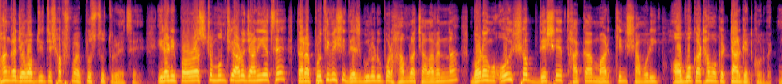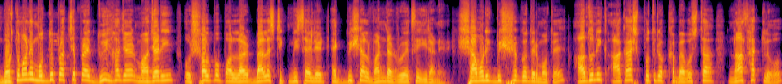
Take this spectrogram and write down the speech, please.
ভাঙ্গা জবাব দিতে সবসময় প্রস্তুত রয়েছে। ইরানি পররাষ্ট্রমন্ত্রী আরও জানিয়েছে, তারা প্রতিবেশী দেশগুলোর উপর হামলা চালাবেন না, বরং ওই সব দেশে থাকা মার্কিন সামরিক অবকাঠামোকে টার্গেট করবে বর্তমানে মধ্যপ্রাচ্যে প্রায় দুই হাজার মাঝারি ও স্বল্প পাল্লার ব্যালিস্টিক মিসাইলের এক বিশাল ভান্ডার রয়েছে ইরানের। সামরিক বিশেষজ্ঞদের মতে, আধুনিক আকাশ প্রতিরক্ষা ব্যবস্থা না থাকলেও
